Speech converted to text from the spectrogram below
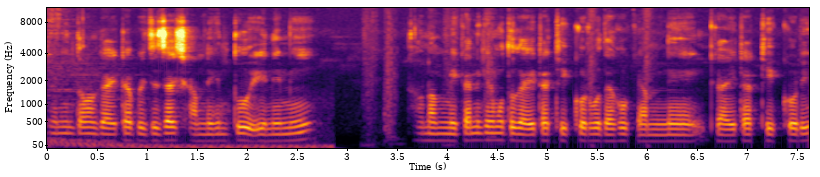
এখানে কিন্তু আমার গাড়িটা বেঁচে যায়। সামনে কিন্তু এনিমি এখন আমি মেকানিকের মতো গাড়িটা ঠিক করব। দেখো কেমনে গাড়িটা ঠিক করি।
